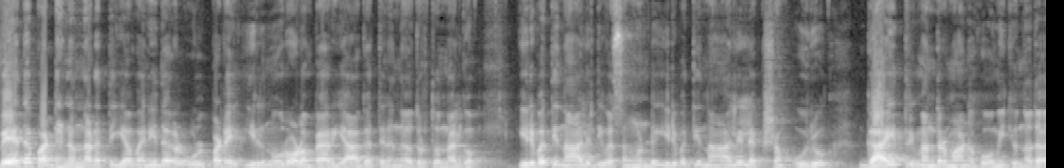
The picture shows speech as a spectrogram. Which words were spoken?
വേദപഠനം നടത്തിയ വനിതകൾ ഉൾപ്പെടെ ഇരുന്നൂറോളം പേർ യാഗത്തിന് നേതൃത്വം നൽകും. ഇരുപത്തിനാല് ദിവസം കൊണ്ട് ഇരുപത്തിനാല് ലക്ഷം ഒരു ഗായത്രി മന്ത്രമാണ് ഹോമിക്കുന്നത്.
